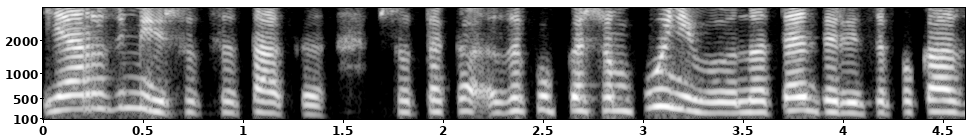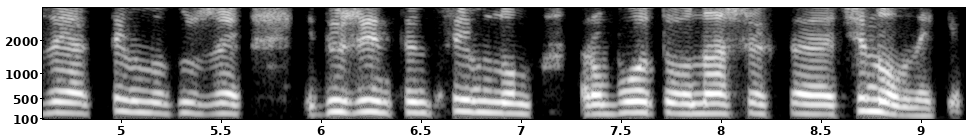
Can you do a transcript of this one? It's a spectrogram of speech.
Я розумію, що це так, що така закупка шампунів на тендері це показує активну дуже і дуже інтенсивну роботу наших е, чиновників.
